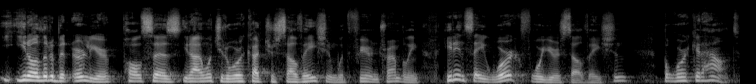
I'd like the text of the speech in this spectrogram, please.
You know, a little bit earlier, Paul says, You know, I want you to work out your salvation with fear and trembling. He didn't say work for your salvation, but work it out.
